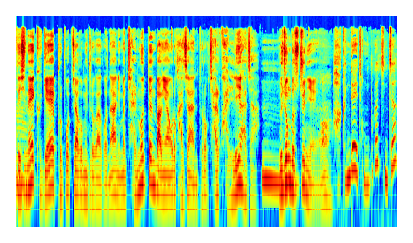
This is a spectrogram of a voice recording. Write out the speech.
대신에 그게 불법 자금이 들어가거나 아니면 잘못된 방향으로 가지 않도록 잘 관리하자. 음. 요 정도 수준이에요. 아, 근데 정부가 진짜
